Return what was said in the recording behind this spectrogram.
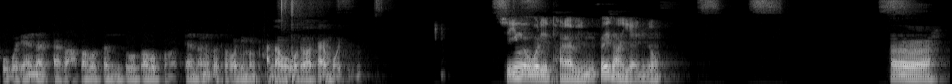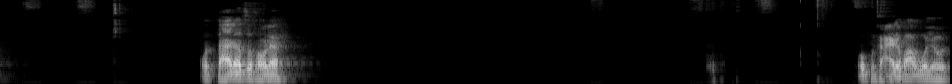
国播电视台采访，包括很多、包括朋友圈，任何时候你们看到我，我都要戴墨镜，是因为我的糖尿病非常严重。呃，我戴了之后呢，我不在的话，我又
